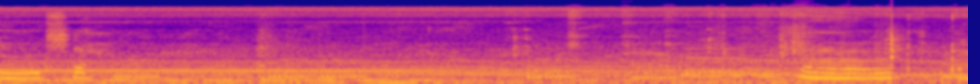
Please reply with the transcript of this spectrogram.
Yun siya. And ito.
